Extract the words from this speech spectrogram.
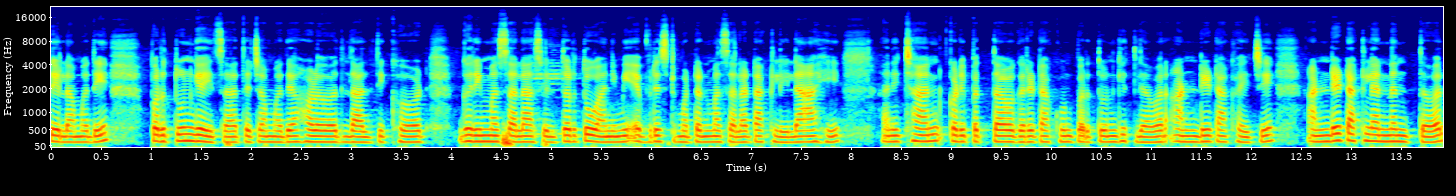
तेलामध्ये परतून घ्यायचा. त्याच्यामध्ये हळद लाल तिखट घरी मसाला असेल तर तो आणि मी एव्हरेस्ट मटन मसाला टाकलेला आहे. आणि छान कढीपत्ता वगैरे टाकून परतून घेतल्यावर अंडे टाकायचे. अंडे टाकल्यानंतर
